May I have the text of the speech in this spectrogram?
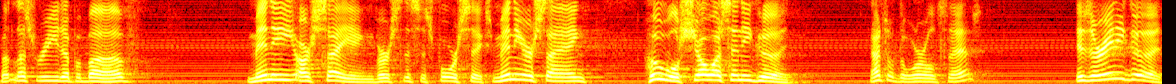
But let's read up above. Many are saying, verse this is 4 6. Many are saying, Who will show us any good? That's what the world says. Is there any good?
